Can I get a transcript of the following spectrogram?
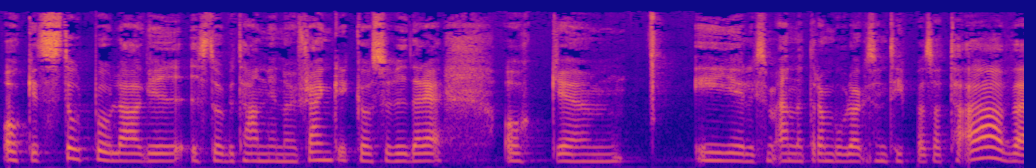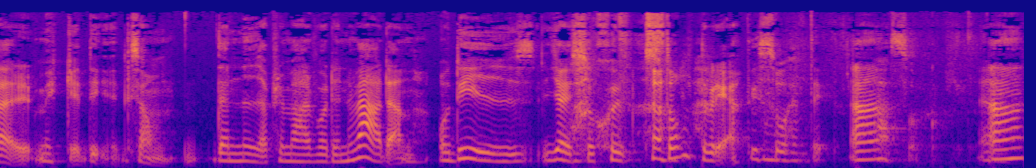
Och ett stort bolag i, i Storbritannien och i Frankrike och så vidare. Och... Um, är ju liksom en av de bolag som tippas att ta över mycket liksom, den nya primärvården i världen. Och det är, jag är så sjukt stolt över det. Det är så häftigt. Ja. Alltså, Ja.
